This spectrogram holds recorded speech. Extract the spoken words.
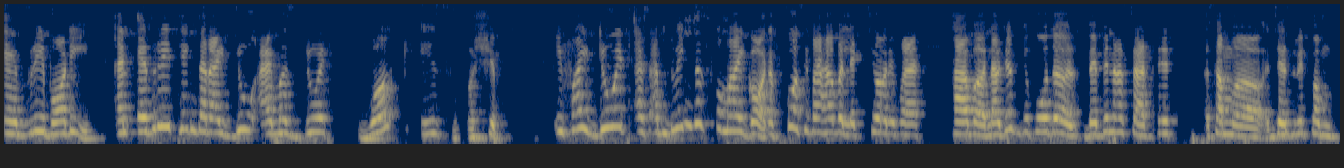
everybody. And everything that I do, I must do it. Work is worship. If I do it as I'm doing this for my God, of course, if I have a lecture, if I have a, now just before the webinar started, some uh, Jesuit from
